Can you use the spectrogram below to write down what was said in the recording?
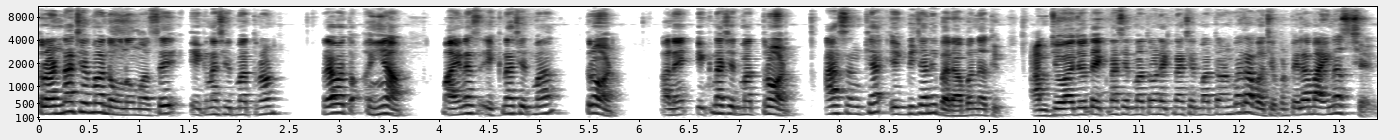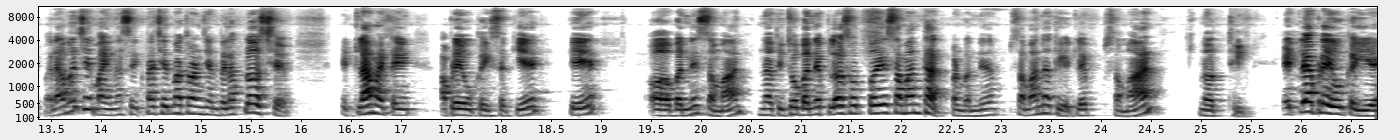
ત્રણના છેદમાં નવનું મળશે, એકના છેદમાં ત્રણ. બરાબર? તો અહીંયા માઇનસ એકના છેદમાં ત્રણ અને એકના છેદમાં ત્રણ. આ સંખ્યા એકબીજાની બરાબર નથી. આમ જોવા જાઓ તો એકના છેદમાં ત્રણ, એકના છેદમાં ત્રણ બરાબર છે, પણ પહેલાં માઇનસ છે. બરાબર છે? માઇનસ એકના છેદમાં ત્રણ છે અને પહેલાં પ્લસ છે. એટલા માટે આપણે એવું કહી શકીએ કે બંને સમાન નથી. જો બંને પ્લસ હોત તો એ સમાન થાત, પણ બંને સમાન નથી, એટલે સમાન નથી. એટલે આપણે એવું કહીએ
